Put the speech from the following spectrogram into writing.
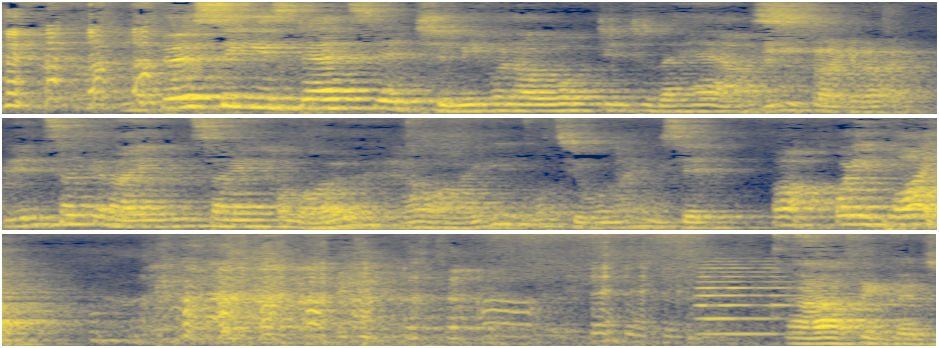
The first thing his dad said to me when I walked into the house. He didn't say good day. He didn't say good day. He didn't say hello, how are you, what's your name? He said, oh, what do you play? uh, I think that's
